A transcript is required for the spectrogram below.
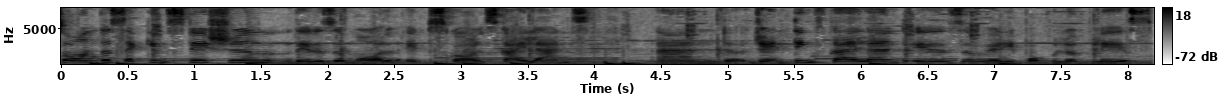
So on the second station there is a mall. It's called Skylands. And Genting Skyland is a very popular place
